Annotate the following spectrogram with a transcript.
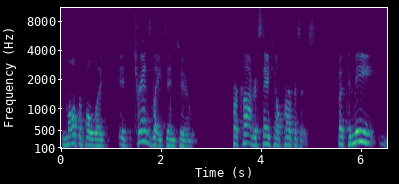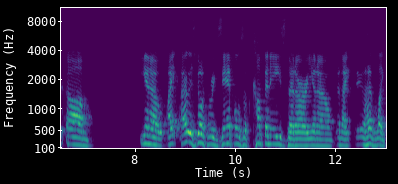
multiple it, it translates into for conversational purposes. But to me, um, you know, I, I always go through examples of companies that are, you know, and I have like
